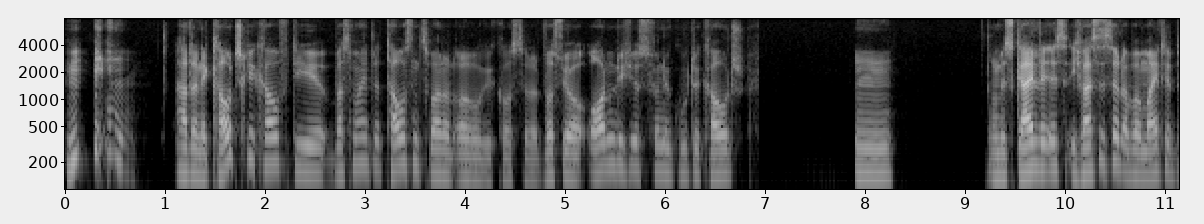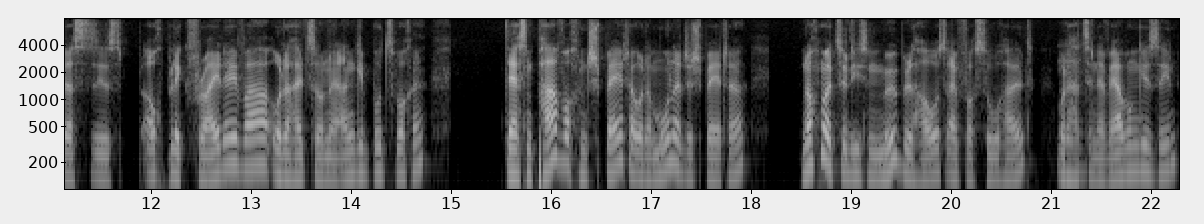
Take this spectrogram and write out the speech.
hat er eine Couch gekauft, die, was meinte, 1200 Euro gekostet hat. Was ja ordentlich ist für eine gute Couch. Mm. Und das Geile ist, ich weiß es nicht, ob er meinte, dass es auch Black Friday war oder halt so eine Angebotswoche. Der ist ein paar Wochen später oder Monate später nochmal zu diesem Möbelhaus, einfach so halt, oder hat es in der Werbung gesehen.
